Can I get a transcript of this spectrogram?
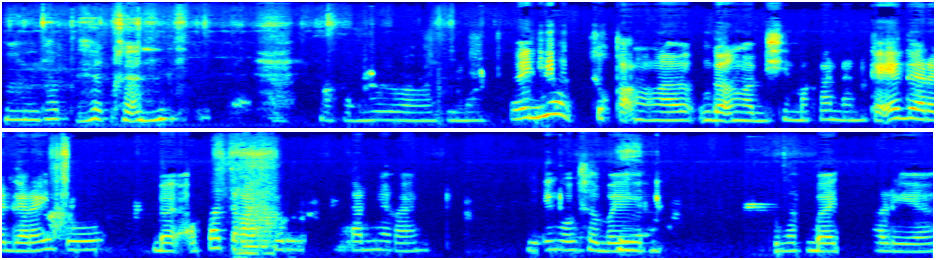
Mantap ya kan makan dulu sama Vina tapi dia suka nggak ngabisin makanan kayaknya gara-gara itu apa teratur makannya kan jadi nggak usah banyak iya. banyak banyak kali ya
